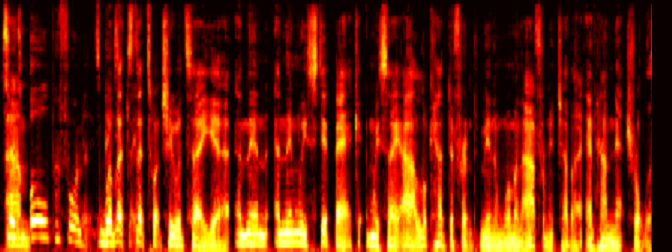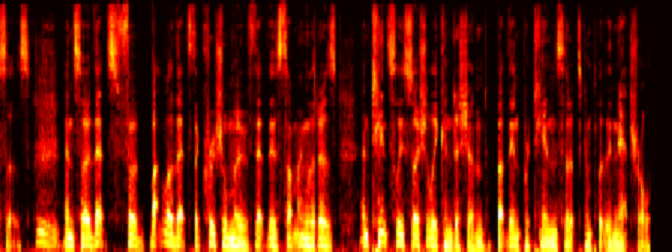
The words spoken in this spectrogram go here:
so um, it's all performance. Basically. Well, that's that's what she would say, yeah. And then and then we step back and we say, ah, look how different men and women are from each other, and how natural this is. Mm. And so that's for Butler. That's the crucial move. That there's something that is intensely socially conditioned, but then pretends that it's completely natural.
